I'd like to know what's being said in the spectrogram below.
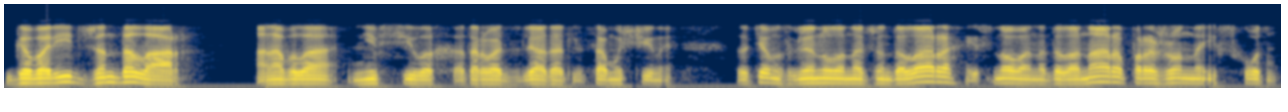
говорить Джандалар. Она была не в силах оторвать взгляд от лица мужчины. Затем взглянула на Джандалара и снова на Даланара, пораженная их сходом.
